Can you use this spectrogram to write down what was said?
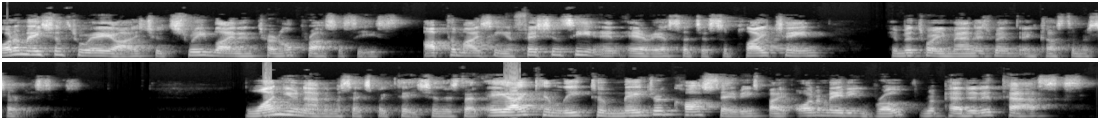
Automation through AI should streamline internal processes, optimizing efficiency in areas such as supply chain, inventory management, and customer services. One unanimous expectation is that AI can lead to major cost savings by automating rote, repetitive tasks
